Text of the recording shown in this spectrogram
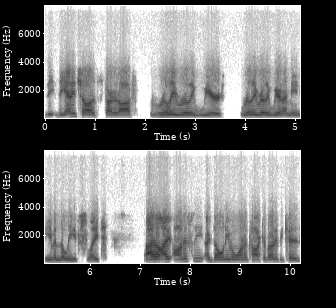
the the NHL has started off really, really weird really, really weird. I mean, even the Leafs, like, I, I honestly, I don't even want to talk about it because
